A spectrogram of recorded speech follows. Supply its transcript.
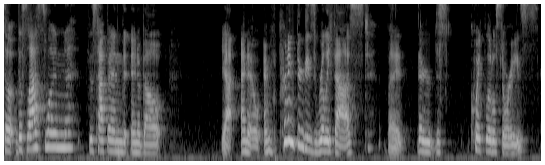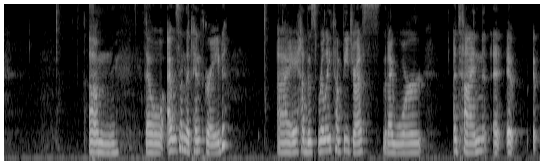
so this last one, this happened in about, yeah, I know, I'm printing through these really fast, but they're just quick little stories. Um, so I was in the 10th grade. I had this really comfy dress that I wore a ton. It, it, it,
